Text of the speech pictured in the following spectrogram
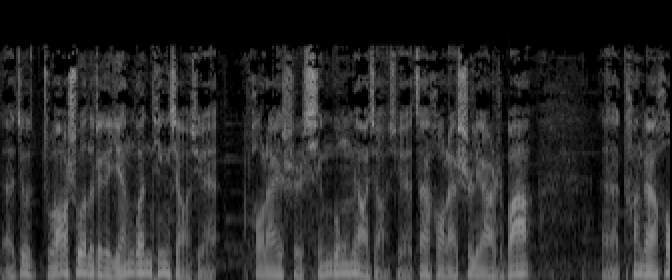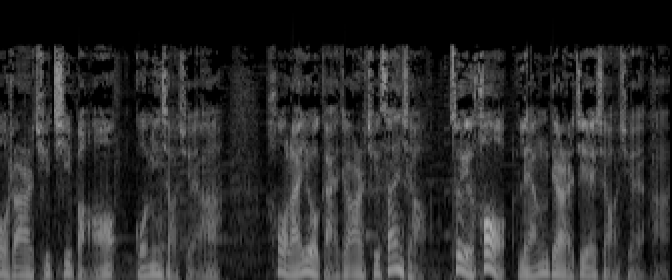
呃，就主要说的这个盐官厅小学，后来是行宫庙小学，再后来市立二十八。呃，抗战后是二区七宝国民小学啊，后来又改叫二区三小，最后粮店街小学啊。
